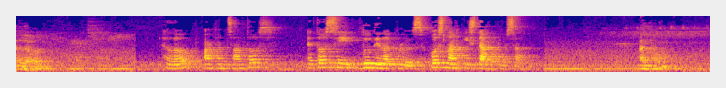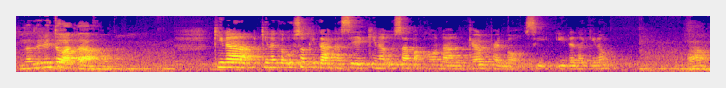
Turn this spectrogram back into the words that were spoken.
Hello? Hello, Arvan Santos? Ito si Lou de la Cruz, host ng Isdang Pusa. Ano? Nalilito ata ako. Kina, kinakausap kita kasi kinausap ako ng girlfriend mo, si Eden Aquino. Wow.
